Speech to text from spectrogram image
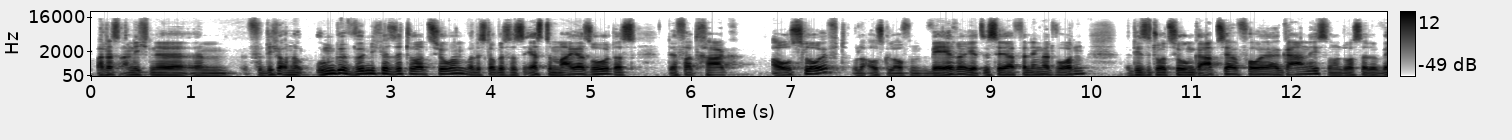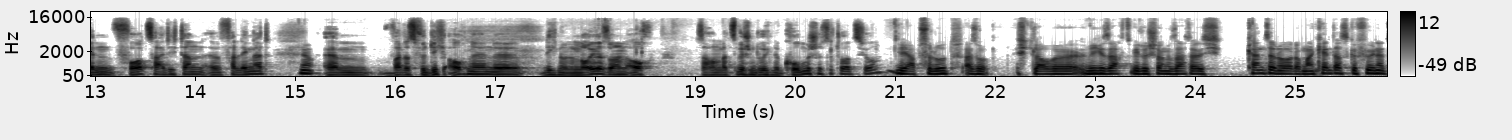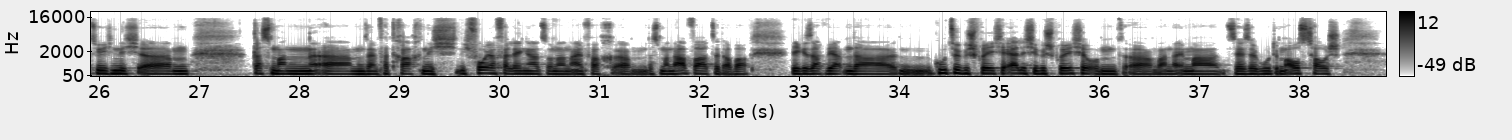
War das eigentlich eine, ähm, für dich auch eine ungewöhnliche Situation? Weil ich glaube, es ist das erste Mal ja so, dass der Vertrag ausläuft oder ausgelaufen wäre. Jetzt ist er ja verlängert worden. Die Situation gab es ja vorher gar nicht, sondern du hast ja, wenn vorzeitig dann äh, verlängert. Ja. Ähm, war das für dich auch eine, eine, nicht nur eine neue, sondern auch, sagen wir mal, zwischendurch eine komische Situation? Ja, absolut. Also ich glaube, wie gesagt, wie du schon gesagt hast, ich kannte nur, oder man kennt das Gefühl natürlich nicht. Ähm, dass man ähm, seinen Vertrag nicht, nicht vorher verlängert, sondern einfach, ähm, dass man da abwartet. Aber wie gesagt, wir hatten da gute Gespräche, ehrliche Gespräche und äh, waren da immer sehr, sehr gut im Austausch.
